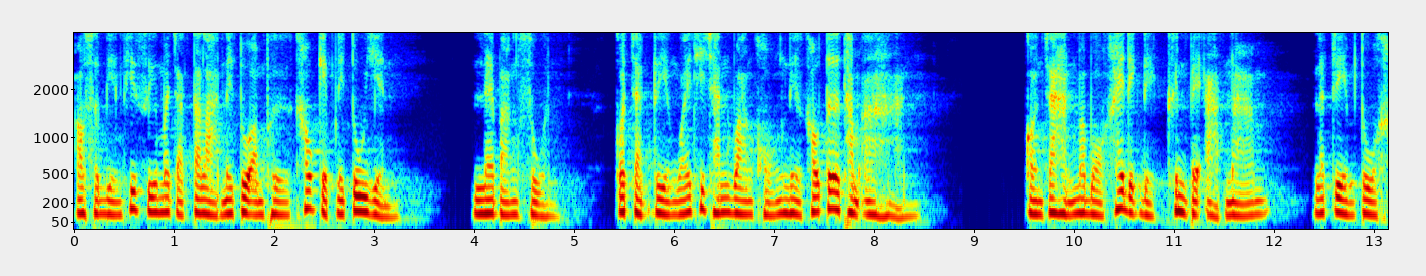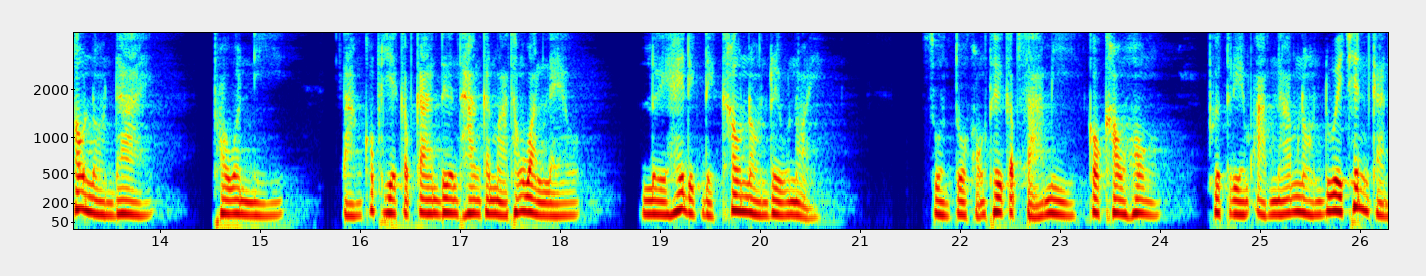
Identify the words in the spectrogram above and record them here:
เอาสเสบียงที่ซื้อมาจากตลาดในตัวอำเภอเข้าเก็บในตู้เย็น และบางส่วนก็จัดเรียงไว้ที่ชั้นวางของเหนือเคาน์เตอร์ทำอาหาร ก่อนจะหันมาบอกให้เด็กๆขึ้นไปอาบน้ำและเตรียมตัวเข้านอนได้ เพราะวันนี้ ต่างก็เพลียกับการเดินทางกันมาทั้งวันแล้ว เลยให้เด็กๆเข้านอนเร็วหน่อย ส่วนตัวของเธอกับสามีก็เข้าห้อง เพื่อเตรียมอาบน้ำนอนด้วยเช่นกัน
